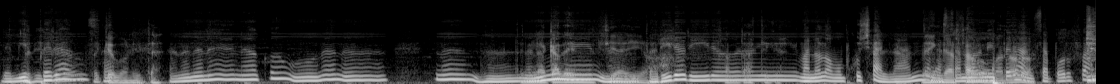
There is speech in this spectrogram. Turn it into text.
de mi De mi esperanza? esperanza, qué bonita. Na, na, na, Tiene na, una na, cadencia ahí, ah. Manolo, vamos a escucharla, anda, Venga, la esperanza, por favor.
